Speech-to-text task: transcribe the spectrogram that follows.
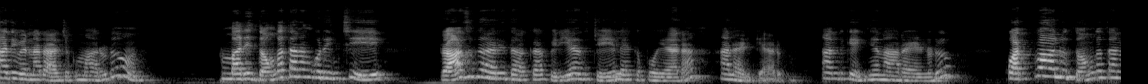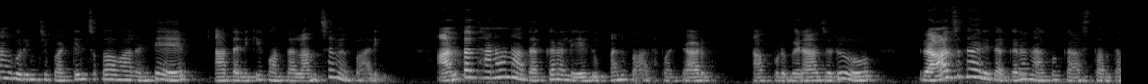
అది విన్న రాజకుమారుడు మరి దొంగతనం గురించి రాజుగారి దాకా ఫిర్యాదు చేయలేకపోయారా? అని అడిగాడు. అందుకు యజ్ఞనారాయణుడు కొత్వాలు దొంగతనం గురించి పట్టించుకోవాలంటే అతనికి కొంత లంచం ఇవ్వాలి. అంత ధనం నా దగ్గర లేదు అని బాధపడ్డాడు. అప్పుడు విరాజుడు రాజుగారి దగ్గర నాకు కాస్తంత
